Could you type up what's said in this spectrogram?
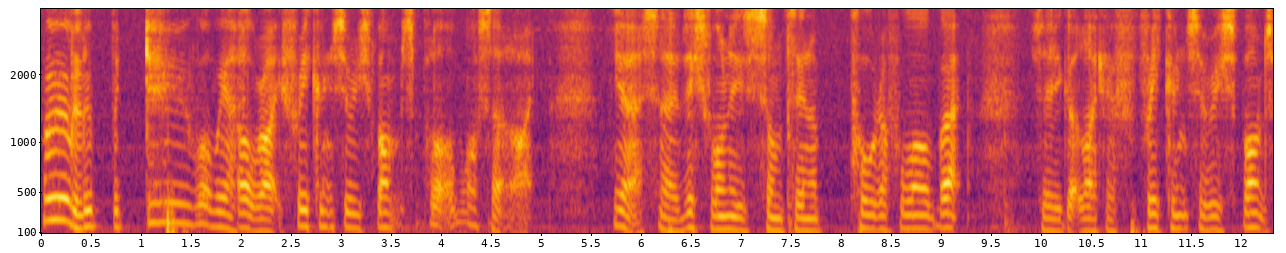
what we have oh right frequency response plot. what's that like yeah so this one is something I pulled off a while back so you've got like a frequency response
